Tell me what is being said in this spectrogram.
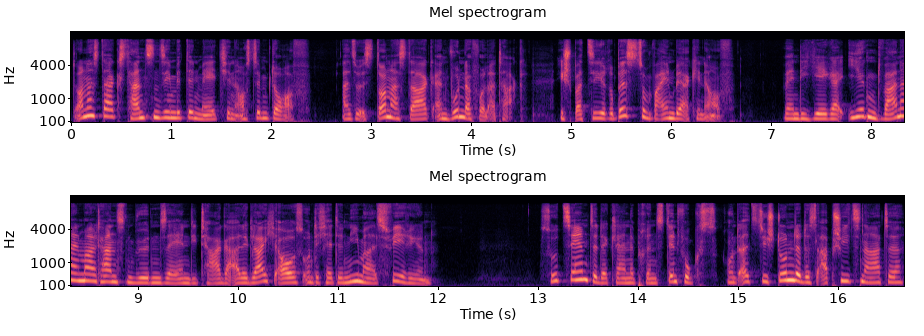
Donnerstags tanzen sie mit den Mädchen aus dem Dorf. Also ist Donnerstag ein wundervoller Tag. Ich spaziere bis zum Weinberg hinauf. Wenn die Jäger irgendwann einmal tanzen würden, sähen die Tage alle gleich aus und ich hätte niemals Ferien. So zähmte der kleine Prinz den Fuchs, und als die Stunde des Abschieds nahte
